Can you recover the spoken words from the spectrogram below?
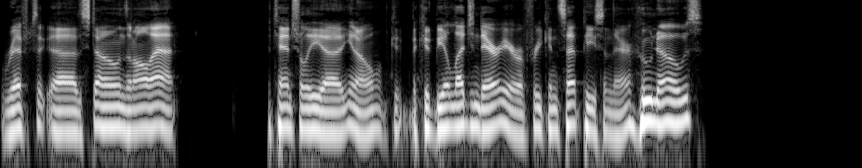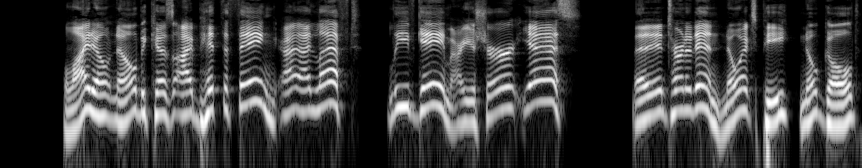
Rift uh, stones and all that. Potentially, uh, you know, it could be a legendary or a freaking set piece in there. Who knows? Well, I don't know because I hit the thing. I, I left. Leave game. Are you sure? Yes. Then I didn't turn it in. No XP, no gold.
